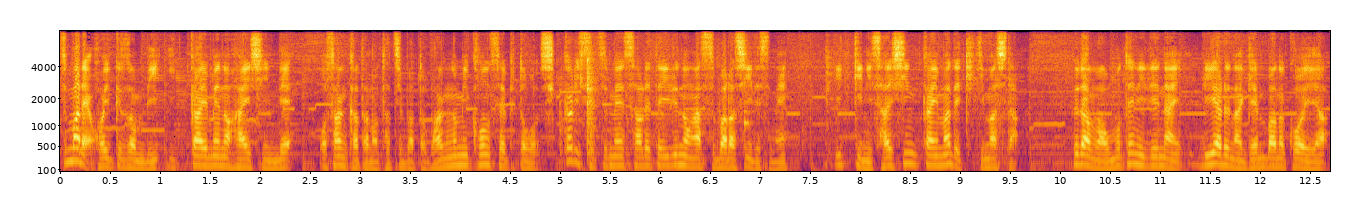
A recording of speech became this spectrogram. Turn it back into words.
集まれ保育ゾンビ。1回目の配信でお三方の立場と番組コンセプトをしっかり説明されているのが素晴らしいですね。一気に最新回まで聞きました。普段は表に出ないリアルな現場の声や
